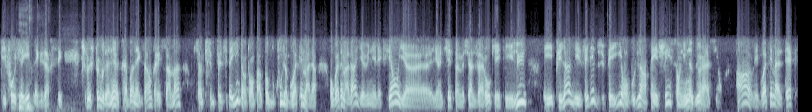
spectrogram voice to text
puis il faut essayer de l'exercer. Je peux, je peux vous donner un très bon exemple récemment. C'est un petit pays dont on parle pas beaucoup, le Guatemala. Au Guatemala, il y a eu une élection, il y a, il y a un type, M. Alvaro, qui a été élu. Et puis là, les élites du pays ont voulu empêcher son inauguration. Or, les Guatémaltèques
